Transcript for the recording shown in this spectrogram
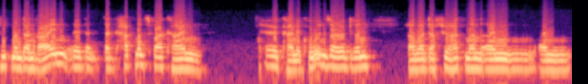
tut man dann rein, äh, dann, dann hat man zwar kein, äh, keine Kohlensäure drin, aber dafür hat man einen, einen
